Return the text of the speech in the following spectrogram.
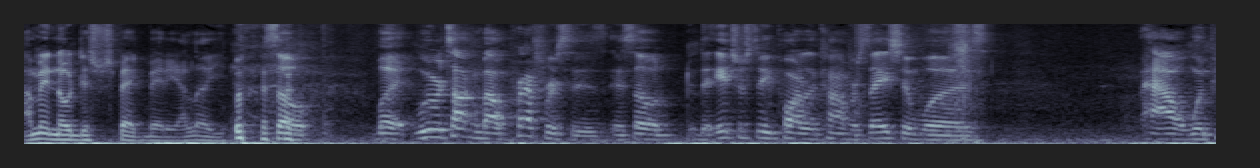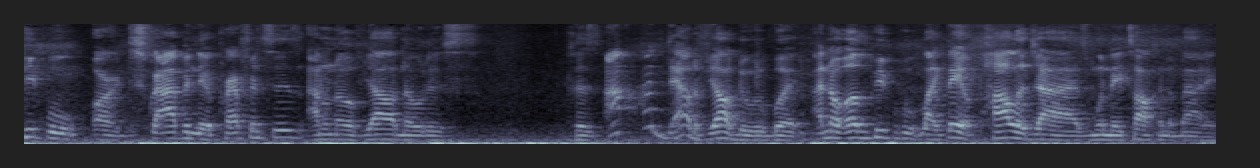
I meant no disrespect, Betty. I love you. So, but we were talking about preferences, and so the interesting part of the conversation was how when people are describing their preferences. I don't know if y'all notice, because I, I doubt if y'all do it, but I know other people who like they apologize when they talking about it.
